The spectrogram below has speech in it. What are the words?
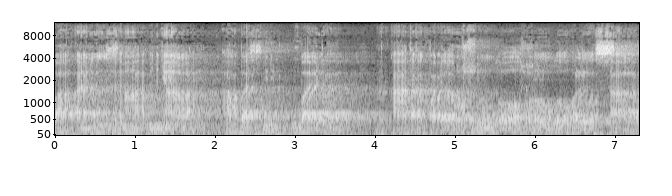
bahkan dengan semangat menyala. Abbas bin Ubadah berkata kepada Rasulullah Shallallahu Alaihi Wasallam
